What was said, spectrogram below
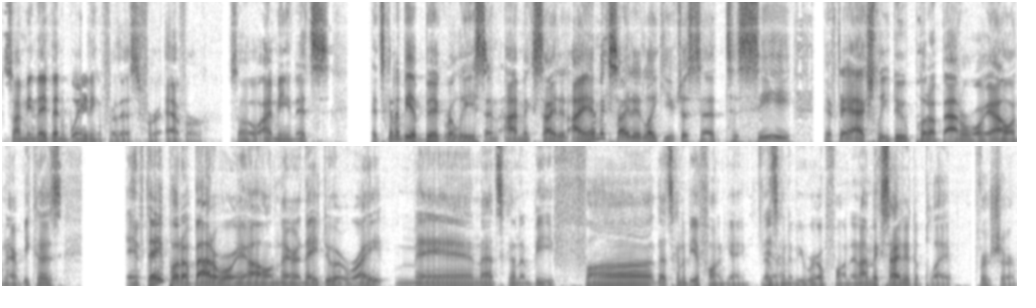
So I mean, they've been waiting for this forever. So I mean, it's it's going to be a big release, and I'm excited. I am excited, like you just said, to see if they actually do put a battle royale in there because if they put a battle royale in there and they do it right, man, that's going to be fun. That's going to be a fun game. That's Yeah. going to be real fun, and I'm excited to play it for sure.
